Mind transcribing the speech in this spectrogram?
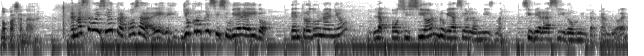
no pasa nada. Además, te voy a decir otra cosa. Eh, yo creo que si se hubiera ido dentro de un año, la posición no hubiera sido la misma si hubiera sido un intercambio, ¿eh?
